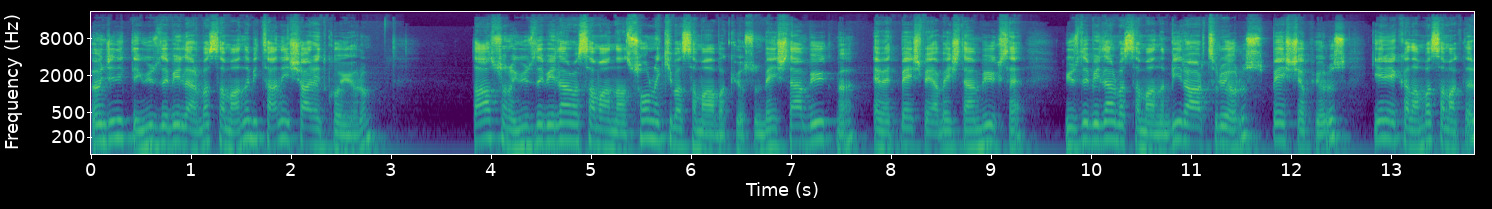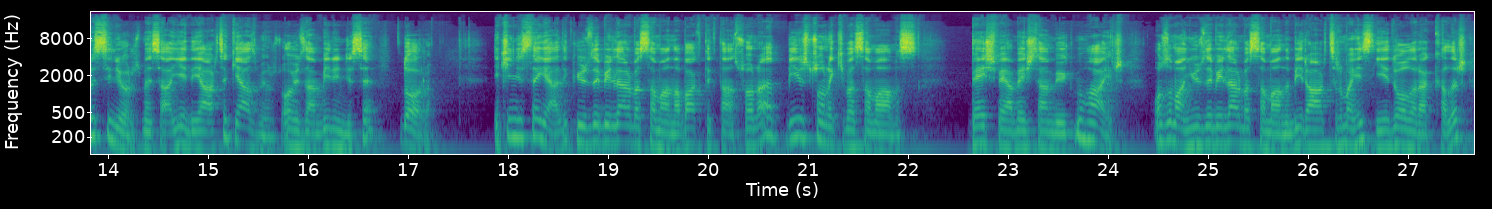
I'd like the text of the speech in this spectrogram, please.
Öncelikle yüzde birler basamağına bir tane işaret koyuyorum. Daha sonra yüzde birler basamağından sonraki basamağa bakıyorsun. 5'ten büyük mü? Evet 5 veya 5'ten büyükse yüzde birler basamağını 1 artırıyoruz. 5 yapıyoruz. Geriye kalan basamakları siliyoruz. Mesela 7'yi artık yazmıyoruz. O yüzden birincisi doğru. İkincisine geldik. Yüzde birler basamağına baktıktan sonra bir sonraki basamağımız 5 veya 5'ten büyük mü? Hayır. O zaman yüzde birler basamağını 1 artırmayız. 7 olarak kalır.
